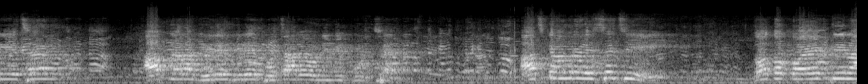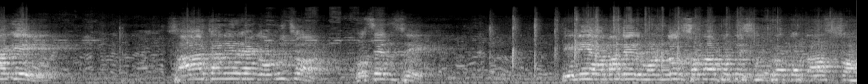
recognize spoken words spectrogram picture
দিয়েছেন। আপনারা ধীরে ধীরে প্রচারেও নেমে পড়ছেন। আজকে আমরা এসেছি গত কয়েকদিন আগে শাহজাহানের এক অনুচর, হোসেন শেখ। তিনি আমাদের মন্ডল সভাপতি সুব্রত দাস সহ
